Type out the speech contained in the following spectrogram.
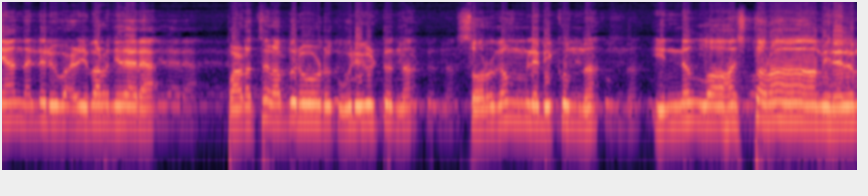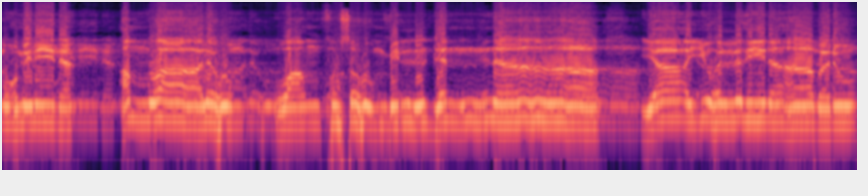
ഞാൻ നല്ലൊരു വഴി പറഞ്ഞു തരാം. പടച്ച റബ്ബിനോട് കൂലി കിട്ടുന്ന സ്വർഗം ലഭിക്കുന്ന إن الله اشترى من المؤمنين أموالهم وأنفسهم بالجنة يا أيها الذين آمنوا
